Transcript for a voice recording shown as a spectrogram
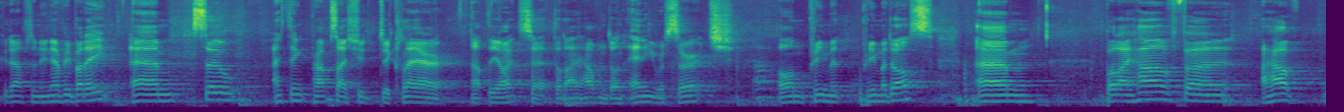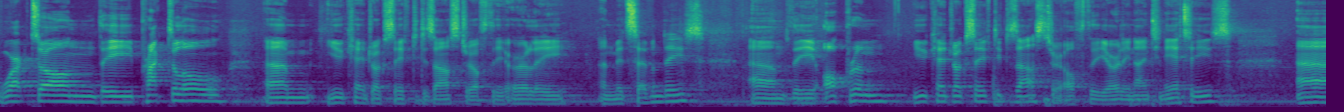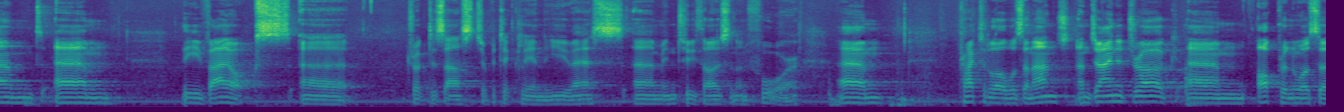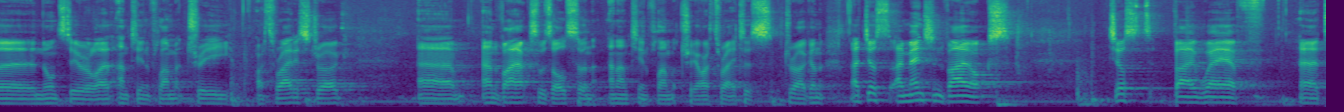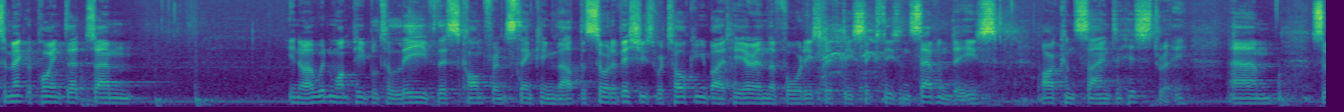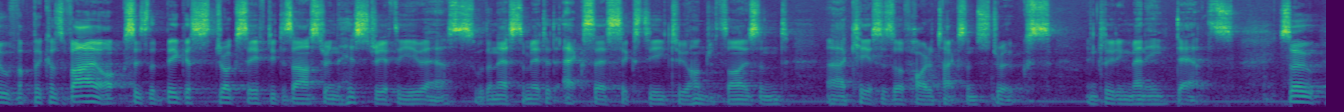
Good afternoon, everybody. Um, so, I think perhaps I should declare at the outset that I haven't done any research on Primodos, um, but I have, uh, I have worked on the Practolol um, UK drug safety disaster of the early and mid 70s, and the Opren UK drug safety disaster of the early 1980s, and um, the Vioxx uh, drug disaster, particularly in the US, um, in 2004. Um, was an angina drug. Um, Opren was a non-steroidal anti-inflammatory arthritis drug. Um, and Vioxx was also an, an anti-inflammatory arthritis drug. And I just I mentioned Vioxx just by way of uh, to make the point that um, you know, I wouldn't want people to leave this conference thinking that the sort of issues we're talking about here in the 40s, 50s, 60s, and 70s are consigned to history. Um, so, because Vioxx is the biggest drug safety disaster in the history of the US, with an estimated excess 60 to 100,000 uh, cases of heart attacks and strokes, including many deaths. So,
